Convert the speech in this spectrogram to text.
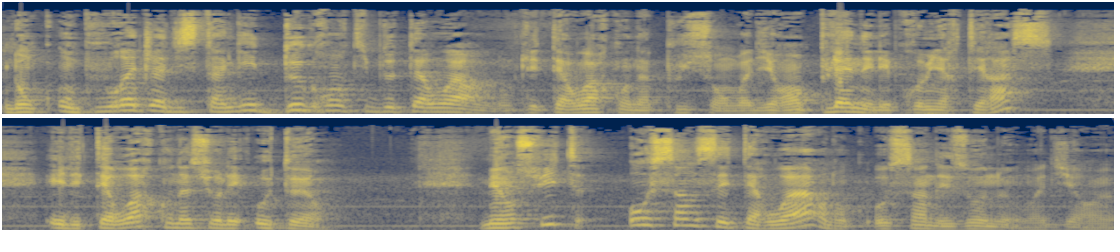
Donc on pourrait déjà distinguer deux grands types de terroirs. Donc les terroirs qu'on a plus, on va dire, en plaine et les premières terrasses, et les terroirs qu'on a sur les hauteurs. Mais ensuite, au sein de ces terroirs, donc au sein des zones, on va dire euh,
